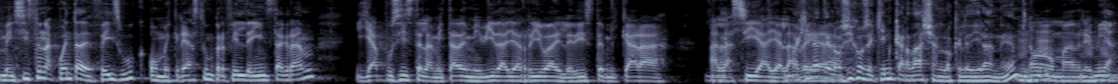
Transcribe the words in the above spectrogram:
me hiciste una cuenta de Facebook o me creaste un perfil de Instagram y ya pusiste la mitad de mi vida allá arriba y le diste mi cara a la CIA y a la Imagínate DEA. los hijos de Kim Kardashian lo que le dirán, ¿eh? No, madre mía.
